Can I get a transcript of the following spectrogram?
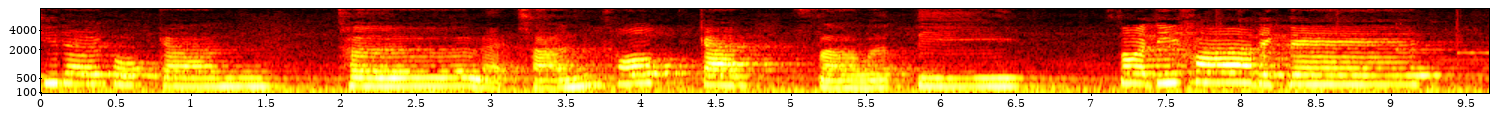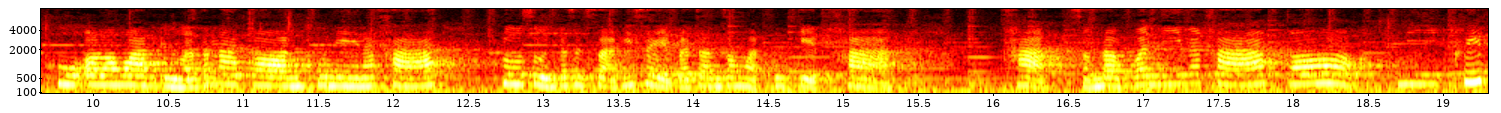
ที่ได้พบกัน เธอและฉันพบกัน สวัสดี สวัสดีค่ะเด็กๆ ครูอรวรรณอึ่งรัตนากร ครูเนนะคะ ครูศูนย์การศึกษาพิเศษประจำจังหวัดภูเก็ตค่ะ ค่ะสำหรับวันนี้นะคะก็มีคลิป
